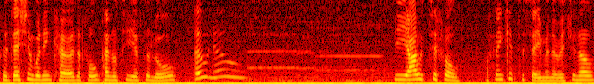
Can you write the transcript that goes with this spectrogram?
Possession will incur the full penalty of the law. Oh no. Beautiful. I think it's the same in original.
